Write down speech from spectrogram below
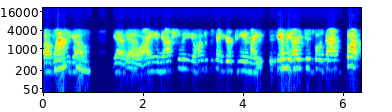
of Portugal. Wow. Yeah, Yeah. so I am actually 100% European. My family heritage goes back, but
